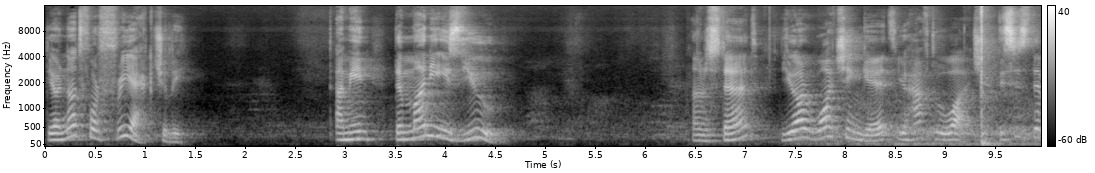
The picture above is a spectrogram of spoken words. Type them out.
They are not for free actually. I mean, the money is you. Understand? You are watching it, you have to watch. This is the,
